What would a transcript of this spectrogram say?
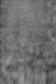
Yeah.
